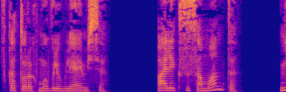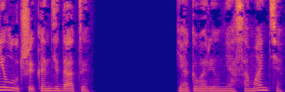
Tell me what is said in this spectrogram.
в которых мы влюбляемся. Алекс и Саманта — не лучшие кандидаты. Я говорил не о Саманте.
